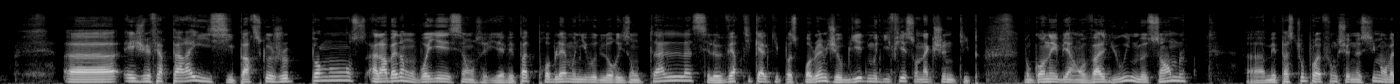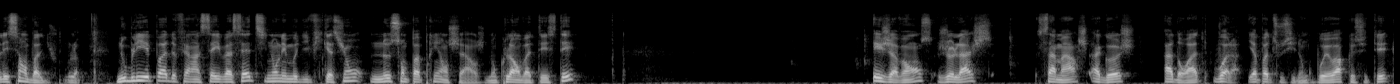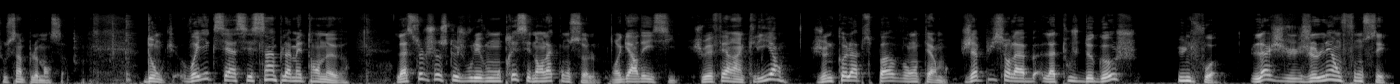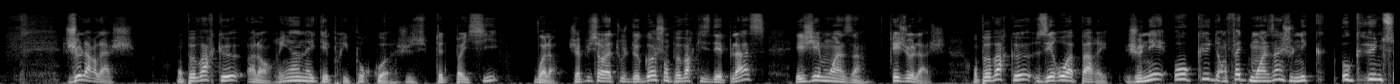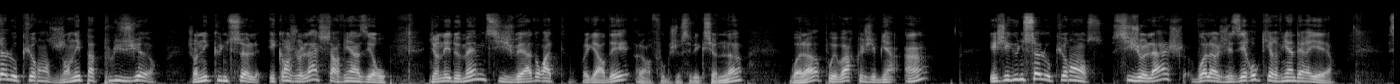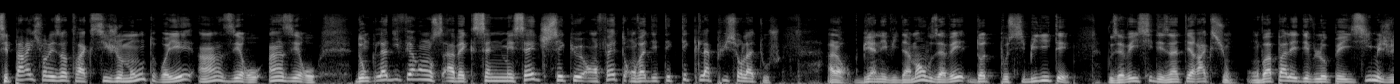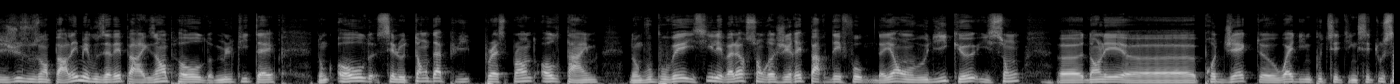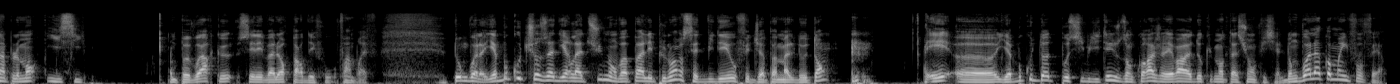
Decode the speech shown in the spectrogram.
euh, et je vais faire pareil ici parce que je pense... Alors ben non, vous voyez, il n'y avait pas de problème au niveau de l'horizontal, c'est le vertical qui pose problème. J'ai oublié de modifier son action type. Donc on est bien en value, il me semble. Euh, mais Pasto pourrait fonctionner aussi, mais on va laisser en value. N'oubliez pas de faire un save asset, sinon les modifications ne sont pas prises en charge. Donc là, on va tester. Et j'avance, je lâche, ça marche, à gauche, à droite, voilà, il n'y a pas de souci. Donc vous pouvez voir que c'était tout simplement ça. Donc, voyez que c'est assez simple à mettre en œuvre. La seule chose que je voulais vous montrer, c'est dans la console. Regardez ici, je vais faire un clear, je ne collapse pas volontairement. J'appuie sur la, touche de gauche une fois. Là, je, l'ai enfoncé. Je la relâche. On peut voir que, alors, rien n'a été pris. Pourquoi? Je suis peut-être pas ici. Voilà, j'appuie sur la touche de gauche, on peut voir qu'il se déplace, et j'ai moins 1, et je lâche. On peut voir que 0 apparaît. Je n'ai aucune, en fait, moins 1, je n'ai qu'une seule occurrence, j'en ai pas plusieurs. J'en ai qu'une seule. Et quand je lâche, ça revient à 0. Il y en est de même si je vais à droite. Regardez, alors il faut que je sélectionne là. Voilà, vous pouvez voir que j'ai bien 1. Et j'ai une seule occurrence. Si je lâche, voilà, j'ai 0 qui revient derrière. C'est pareil sur les autres axes. Si je monte, vous voyez, 1, 0, 1, 0. Donc la différence avec Send Message, c'est qu'en en fait, on va détecter que l'appui sur la touche. Alors, bien évidemment, vous avez d'autres possibilités. Vous avez ici des interactions. On ne va pas les développer ici, mais je vais juste vous en parler. Mais vous avez par exemple Hold, Multitape. Donc Hold, c'est le temps d'appui. Press Prompt, Hold Time. Donc vous pouvez, ici, les valeurs sont gérées par défaut. D'ailleurs, on vous dit qu'ils sont euh, dans les euh, Project Wide Input Settings. C'est tout simplement ici. On peut voir que c'est les valeurs par défaut. Enfin bref. Donc voilà, il y a beaucoup de choses à dire là-dessus, mais on va pas aller plus loin cette vidéo fait déjà pas mal de temps. Et euh, il y a beaucoup d'autres possibilités, je vous encourage à aller voir la documentation officielle. Donc voilà comment il faut faire.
